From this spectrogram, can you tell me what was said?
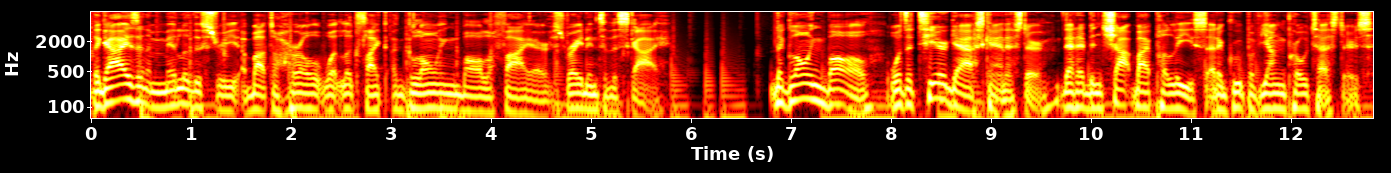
The guy is in the middle of the street about to hurl what looks like a glowing ball of fire straight into the sky. The glowing ball was a tear gas canister that had been shot by police at a group of young protesters.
